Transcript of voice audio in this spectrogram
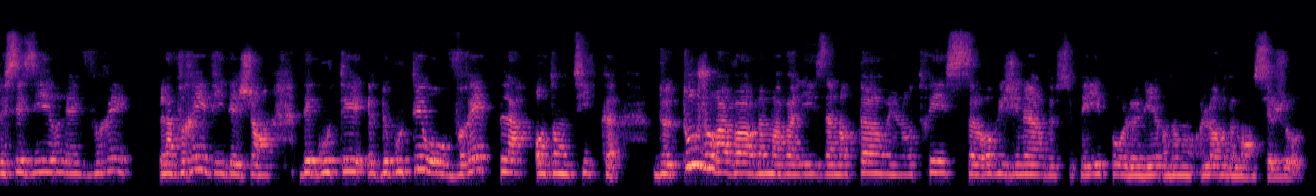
de saisir les vrais la vraie vie des gens, de goûter, de goûter aux vrais plats authentiques, de toujours avoir dans ma valise un auteur, une autrice originaire de ce pays pour le lire lors de mon séjour.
